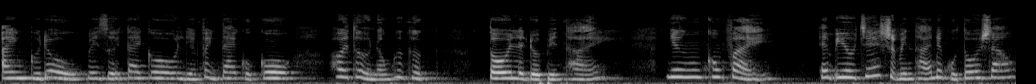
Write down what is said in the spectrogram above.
Anh cúi đầu bên dưới tay cô, Liếm vành tay của cô, Hơi thở nóng hương hực. Tôi là đồ biến thái, Nhưng không phải. Em yêu chết sự biến thái này của tôi sao?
